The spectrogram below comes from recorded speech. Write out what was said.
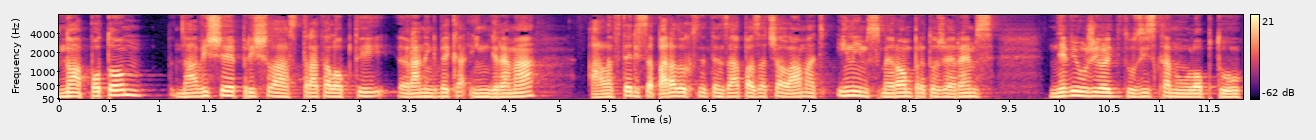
No a potom navyše prišla strata lopty running backa Ingrama, ale vtedy sa paradoxne ten zápas začal lámať iným smerom, pretože Rams nevyužili tú získanú loptu,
